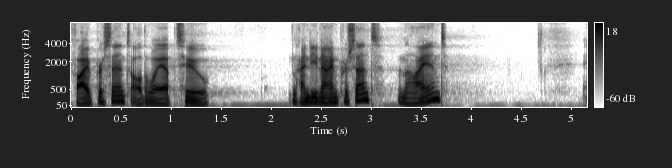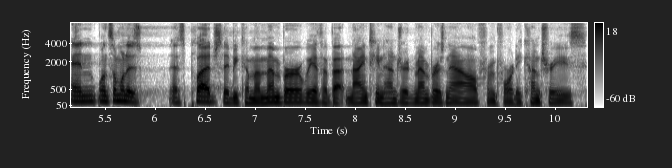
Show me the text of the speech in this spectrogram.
5%, all the way up to 99% in the high end. And when someone is, has pledged, they become a member. We have about 1,900 members now from 40 countries.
